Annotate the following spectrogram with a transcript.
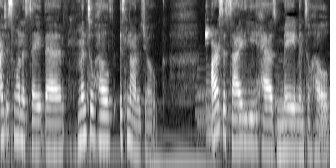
I just want to say that mental health is not a joke our society has made mental health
